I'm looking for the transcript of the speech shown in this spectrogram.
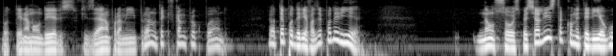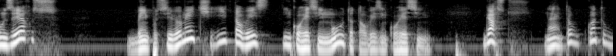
botei na mão deles, fizeram para mim, para não ter que ficar me preocupando. Eu até poderia fazer, poderia, não sou especialista, cometeria alguns erros, bem possivelmente, e talvez incorresse em multa, talvez incorresse em gastos. Né? Então, quanto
